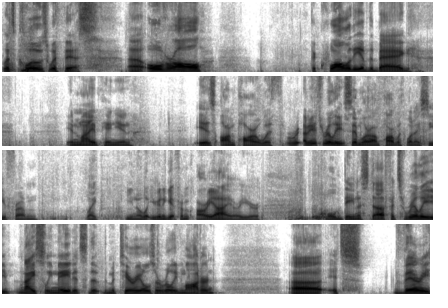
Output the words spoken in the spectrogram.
let's close with this. Uh, overall, the quality of the bag, in my opinion, is on par with, I mean, it's really similar on par with what I see from, like, you know, what you're going to get from REI or your old Dana stuff. It's really nicely made. It's the, the materials are really modern. Uh, it's very,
